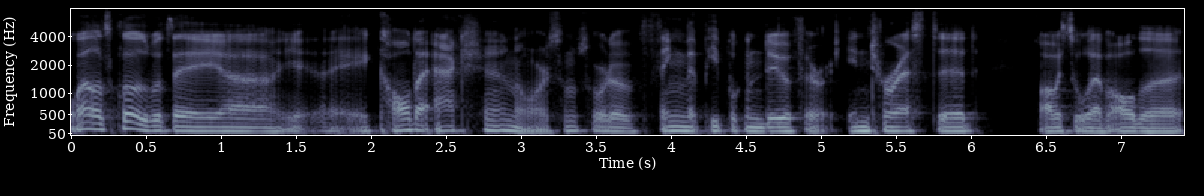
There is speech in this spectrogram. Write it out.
Well, let's close with a uh, a call to action or some sort of thing that people can do if they're interested Obviously, we'll have all the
